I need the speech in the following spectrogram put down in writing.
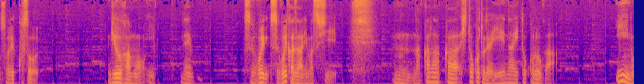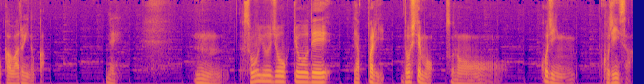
う、それこそ、流派もね、すごい、すごい数ありますし、うん、なかなか一言では言えないところが、いいのか悪いのか、ね、うん、そういう状況で、やっぱりどうしても、その、個人、個人差、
